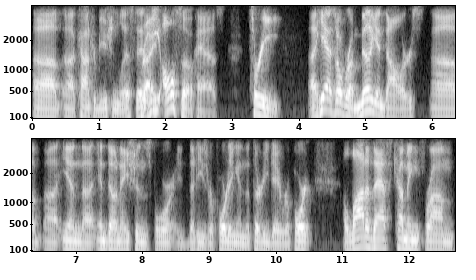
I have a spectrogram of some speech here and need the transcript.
uh, uh, contribution list, and Right. he also has three. Uh, he has over a million dollars uh, uh, in uh, in donations for that he's reporting in the 30 day report. A lot of that's coming from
